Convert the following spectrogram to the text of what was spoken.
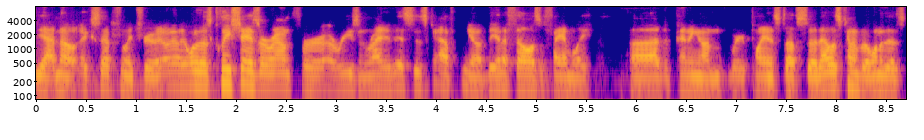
Yeah, no, exceptionally true. Uh, one of those cliches are around for a reason, right? This is, you know, the NFL is a family, uh, depending on where you're playing and stuff. So that was kind of one of those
